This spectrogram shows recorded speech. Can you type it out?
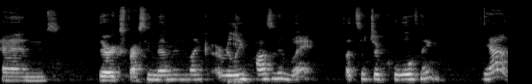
and they're expressing them in like a really positive way. That's such a cool thing. Yeah.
